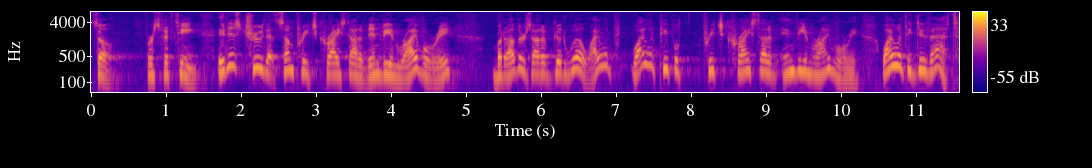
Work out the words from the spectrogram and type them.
So, verse 15. It is true that some preach Christ out of envy and rivalry, but others out of goodwill. Why would, why would people preach Christ out of envy and rivalry? Why would they do that?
